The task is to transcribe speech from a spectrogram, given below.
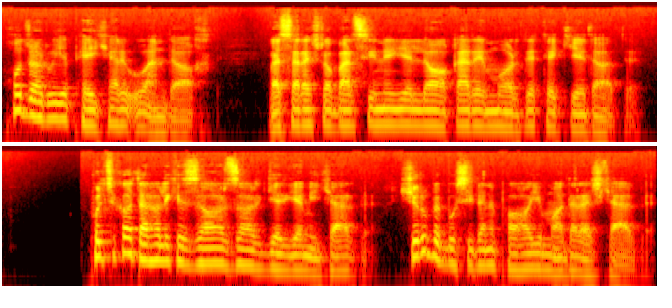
خود را روی پیکر او انداخت و سرش را بر سینه لاغر مرده تکیه داد. پولچیکا در حالی که زار زار گریه می کرد شروع به بوسیدن پاهای مادرش کرد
